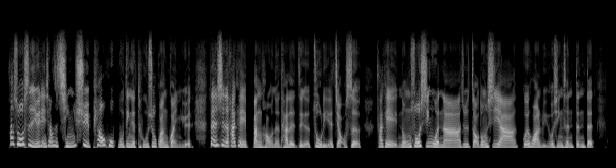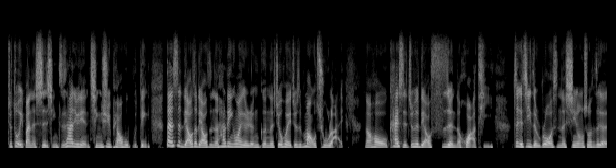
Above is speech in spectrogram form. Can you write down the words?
他说是有点像是情绪飘忽不定的图书馆馆员，但是呢，他可以扮好呢他的这个助理的角色。他可以浓缩新闻啊，就是找东西啊，规划旅游行程等等，就做一般的事情。只是他有点情绪飘忽不定，但是聊着聊着呢，他另外一个人格呢就会就是冒出来，然后开始就是聊私人的话题。这个记者 Rose 呢形容说，这个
